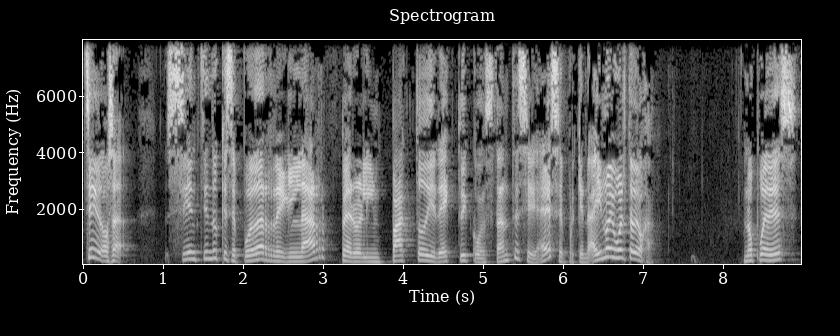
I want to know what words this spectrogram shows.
Sí, o sea, sí entiendo que se puede arreglar, pero el impacto directo y constante sería ese, porque ahí no hay vuelta de hoja. No puedes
